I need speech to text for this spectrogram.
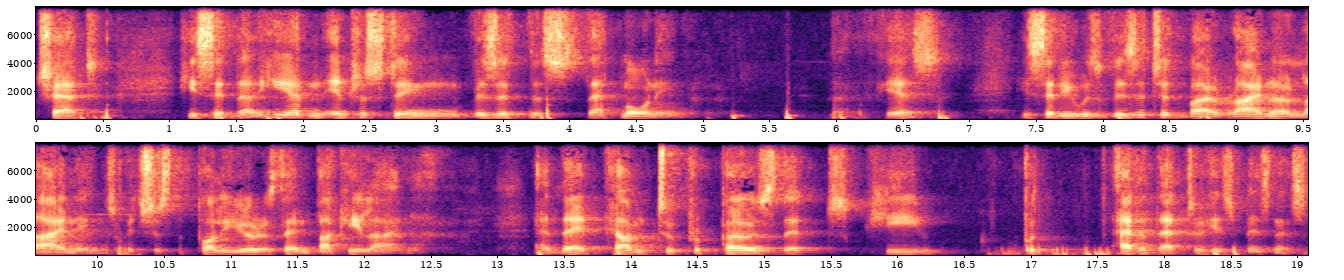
chat, he said, no, he had an interesting visit this, that morning. yes? He said he was visited by Rhino Linings, which is the polyurethane bakkie liner. And they'd come to propose that he put, added that to his business.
